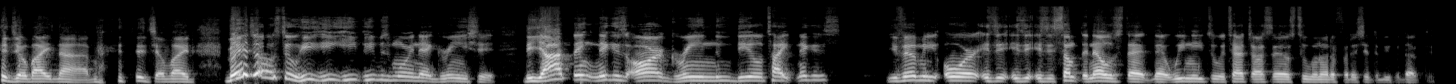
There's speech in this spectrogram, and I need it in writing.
Joe Biden, nah, Joe Biden. Van Jones too. He, he he he was more in that green shit. Do y'all think niggas are green new deal type niggas? You feel me? Or is it is it is it something else that that we need to attach ourselves to in order for this shit to be productive?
